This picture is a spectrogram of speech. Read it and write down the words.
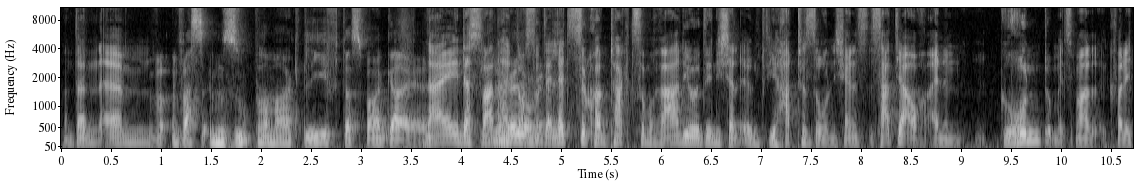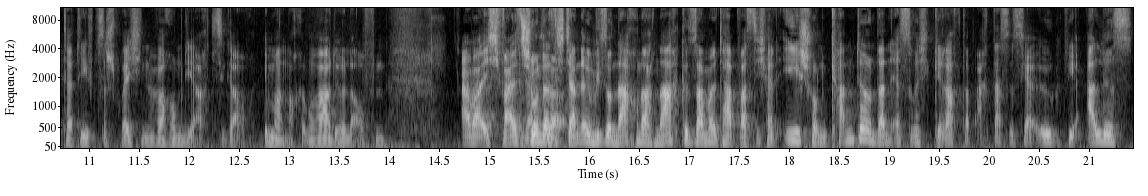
Und dann, ähm, Was im Supermarkt lief, das war geil. Nein, das war halt doch so der letzte Kontakt zum Radio, den ich dann irgendwie hatte, so. Und ich meine, es, es, hat ja auch einen Grund, um jetzt mal qualitativ zu sprechen, warum die 80er auch immer noch im Radio laufen. Aber ich weiß schon, dass ich dann irgendwie so nach und nach nachgesammelt habe, was ich halt eh schon kannte und dann erst so richtig gerafft habe, ach, das ist ja irgendwie alles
